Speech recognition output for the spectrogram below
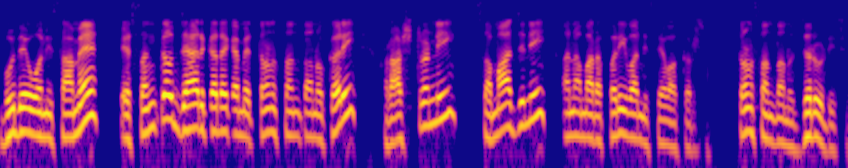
ભૂદેવોની સામે એ સંકલ્પ જાહેર કરે કે અમે ત્રણ સંતાનો કરી રાષ્ટ્રની, સમાજની અને અમારા પરિવારની સેવા કરશું. ત્રણ સંતાનો જરૂરી છે.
